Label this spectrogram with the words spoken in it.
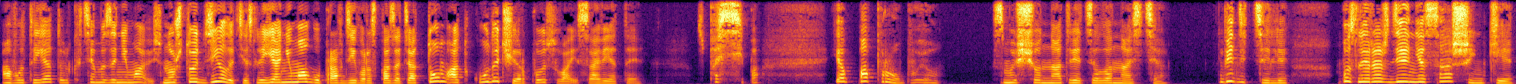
А вот и я только тем и занимаюсь. Но что делать, если я не могу правдиво рассказать о том, откуда черпаю свои советы? Спасибо. Я попробую, смущенно ответила Настя. Видите ли, после рождения Сашеньки...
